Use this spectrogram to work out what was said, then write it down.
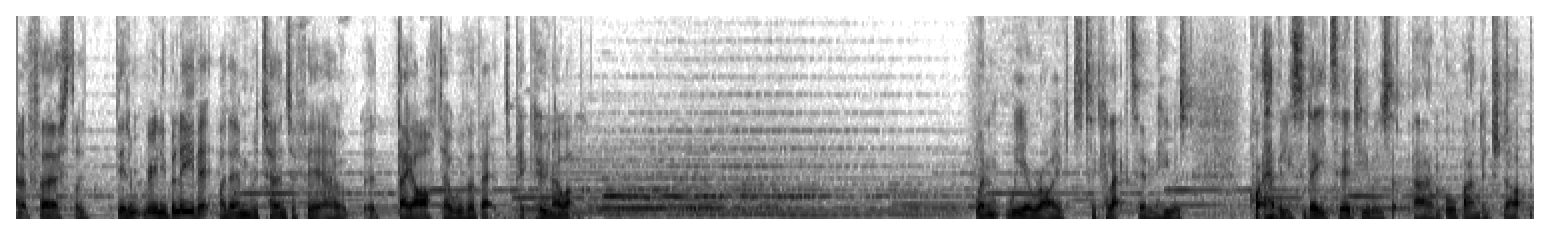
and at first I didn't really believe it. I then returned to theatre a day after with a vet to pick Kuno up. When we arrived to collect him, he was quite heavily sedated, he was um, all bandaged up,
